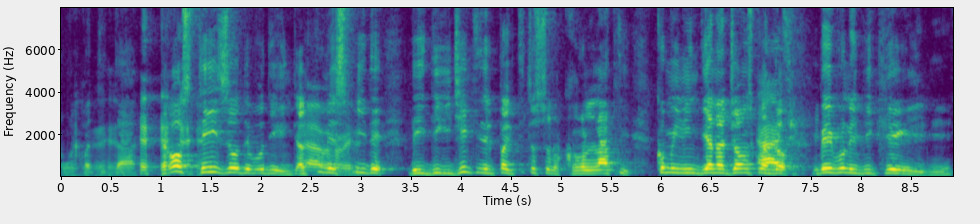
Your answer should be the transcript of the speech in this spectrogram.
una quantità, però steso, devo dire, alcune Ah, sfide dei dirigenti del partito sono crollati come in Indiana Jones quando Ah, sì. bevono i bicchierini.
